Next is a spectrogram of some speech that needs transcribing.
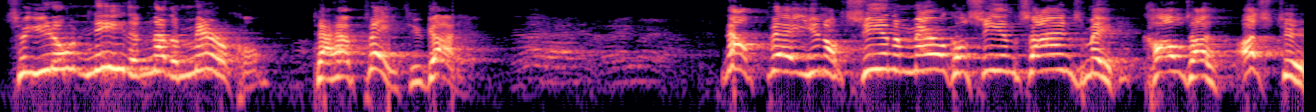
So you don't need another miracle to have faith. You got it. Now, you know, seeing a miracle, seeing signs may cause us to,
